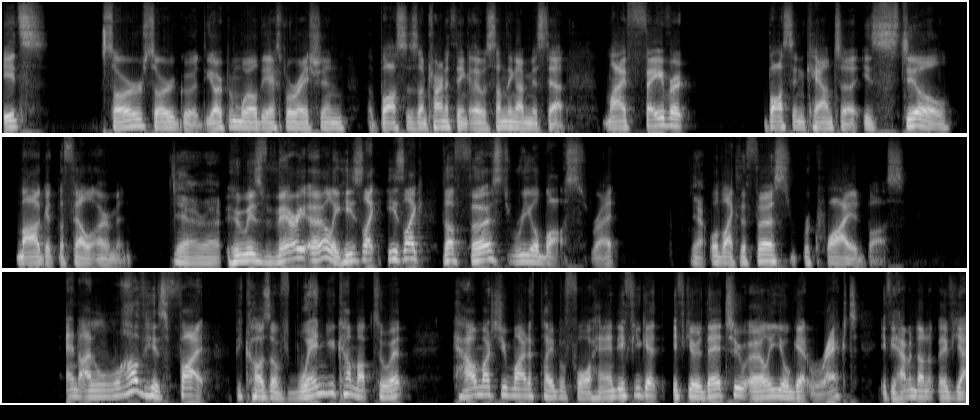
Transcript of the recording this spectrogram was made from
It's so so good. The open world, the exploration, the bosses. I'm trying to think. There was something I missed out. My favorite boss encounter is still Margit the Fell Omen yeah, right. who is very early. He's like he's like the first real boss, right? Yeah. Or like the first required boss. And I love his fight because of when you come up to it, how much you might have played beforehand. If you get if you're there too early, you'll get wrecked. If you haven't done it, if you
